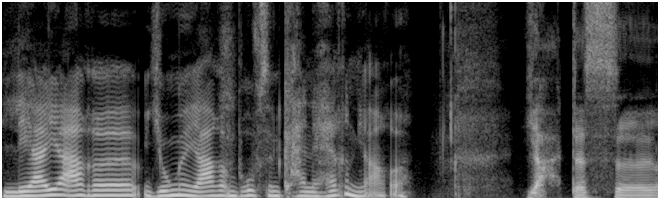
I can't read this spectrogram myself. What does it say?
Lehrjahre, junge Jahre im Beruf sind keine Herrenjahre. Ja, das, äh,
